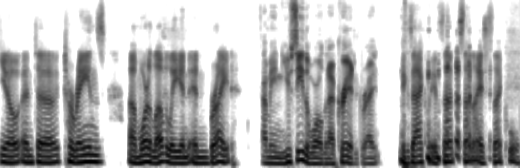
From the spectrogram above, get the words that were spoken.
you know into terrains uh, more lovely and, and bright. I mean, you see the world that I've created, right? Exactly. It's not. It's not nice. It's not cool.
